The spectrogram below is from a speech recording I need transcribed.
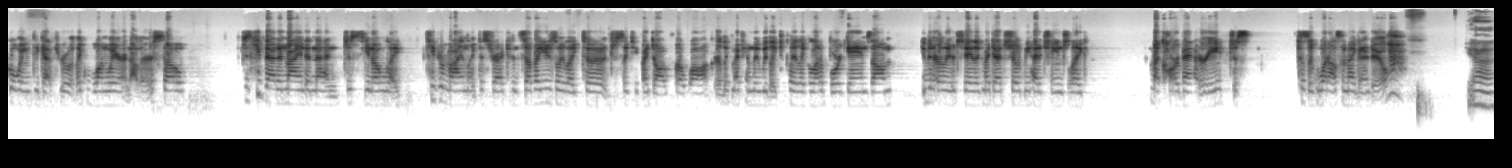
going to get through it like one way or another. So just keep that in mind and then just you know like keep your mind like distracted and stuff. I usually like to just like take my dog for a walk or like my family we like to play like a lot of board games. Um even earlier today like my dad showed me how to change like my car battery just cuz like what else am I going to do? Yeah.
